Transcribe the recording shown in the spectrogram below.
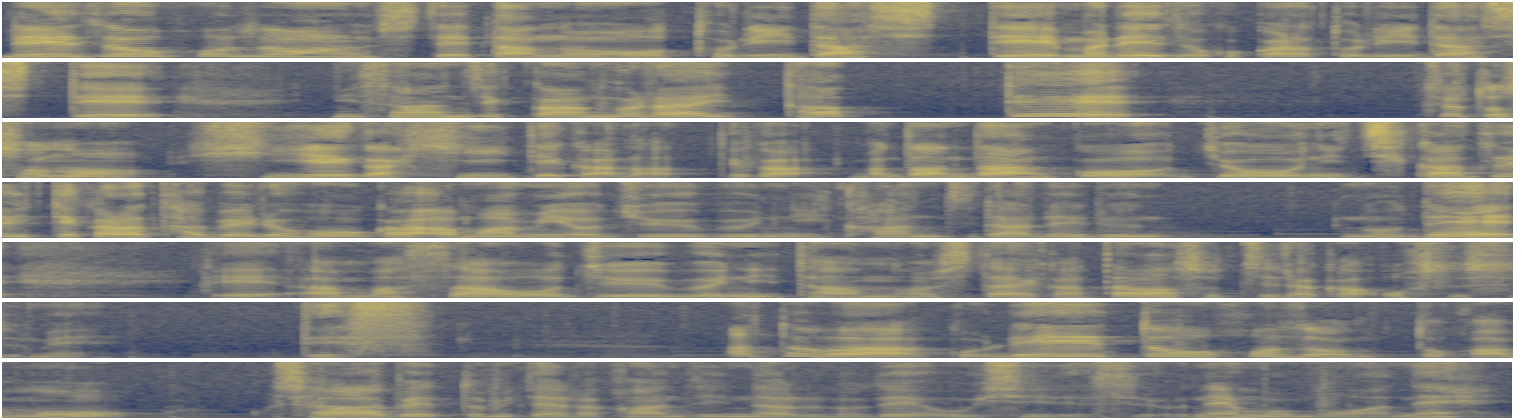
冷蔵保存してたのを取り出して、まあ、冷蔵庫から取り出して23時間ぐらい経ってちょっとその冷えが引いてからっていうか、まあ、だんだんこう常温に近づいてから食べる方が甘みを十分に感じられるので、えー、甘さを十分に堪能したい方はそちらがおすすめです。あとはこう冷凍保存とかもシャーベットみたいな感じになるので美味しいですよね桃はね。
